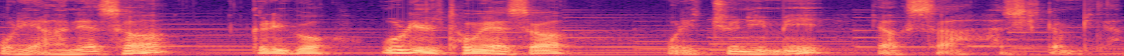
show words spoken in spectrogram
우리 안에서 그리고 우리를 통해서 우리 주님이 역사하실 겁니다.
